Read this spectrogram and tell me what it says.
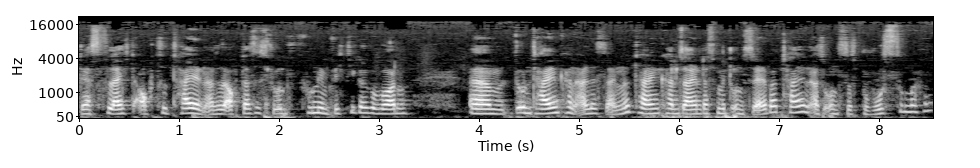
das vielleicht auch zu teilen. Also auch das ist für uns zunehmend wichtiger geworden. Ähm, und teilen kann alles sein. Ne? Teilen kann sein, das mit uns selber teilen, also uns das bewusst zu machen.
